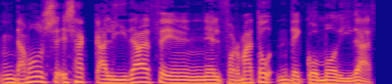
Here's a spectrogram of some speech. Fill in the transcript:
damos esa calidad en el formato de comodidad.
